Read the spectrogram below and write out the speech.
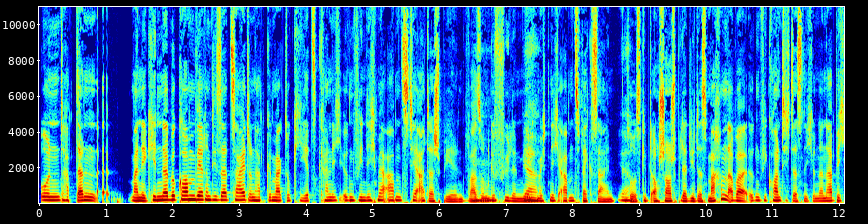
und habe dann äh, meine Kinder bekommen während dieser Zeit und habe gemerkt, okay, jetzt kann ich irgendwie nicht mehr abends Theater spielen. War so ein Gefühl in mir. Ja. Ich möchte nicht abends weg sein. Ja. So, es gibt auch Schauspieler, die das machen, aber irgendwie konnte ich das nicht. Und dann habe ich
